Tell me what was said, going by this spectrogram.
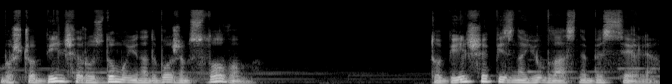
Бо що більше роздумую над Божим Словом, то більше пізнаю власне безсилля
